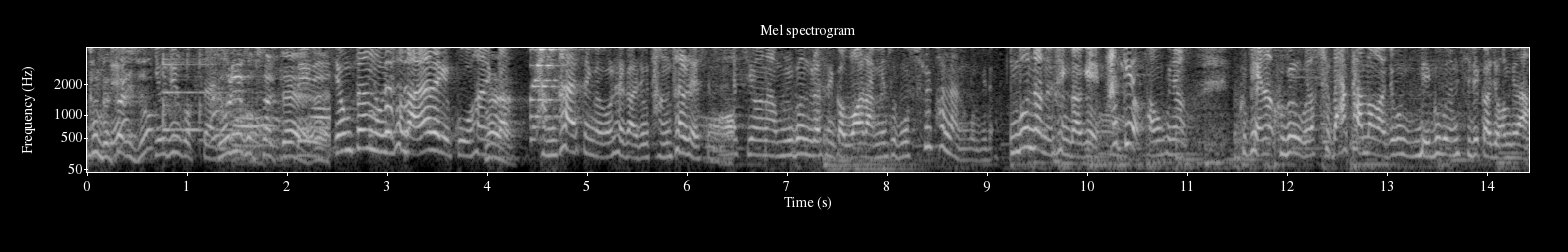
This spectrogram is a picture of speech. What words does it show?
그럼 몇 살이죠? 17살. 17살 때. 네네. 영장 어디서 나야 되겠고 하니까 네. 장사할 생각을 해가지고 장사를 했습니다. 지연아 물건 들었으니까 와 라면 저보고 술 팔라는 겁니다. 돈 번다는 생각에 팔게요 하고 그냥 그 배나 그걸 보다 술막 담아가지고 메고 그다음 집에까지 옵니다.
